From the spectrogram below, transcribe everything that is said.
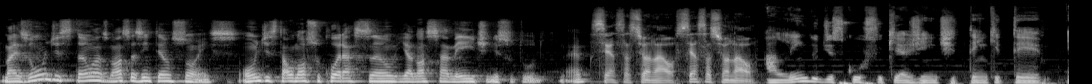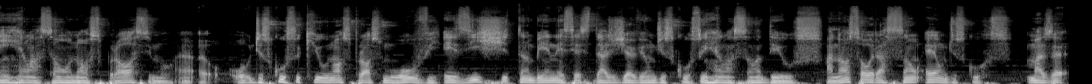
Mas onde estão as nossas intenções? Onde está o nosso coração e a nossa mente nisso tudo? Né? Sensacional, sensacional. Além do discurso que a gente tem que ter em relação ao nosso próximo, é, é, o discurso que o nosso próximo ouve, existe também a necessidade de haver um discurso em relação a Deus. A nossa oração é um discurso, mas é,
